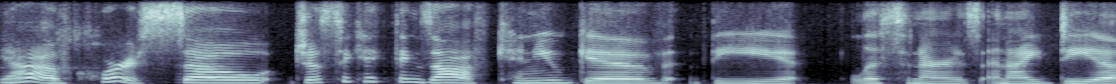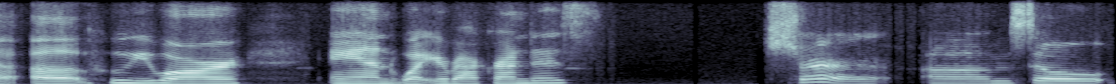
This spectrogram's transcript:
Yeah, of course. So, just to kick things off, can you give the listeners an idea of who you are and what your background is? Sure. Um, so,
